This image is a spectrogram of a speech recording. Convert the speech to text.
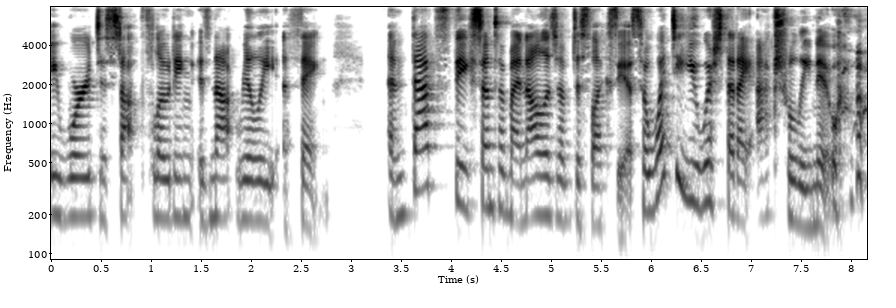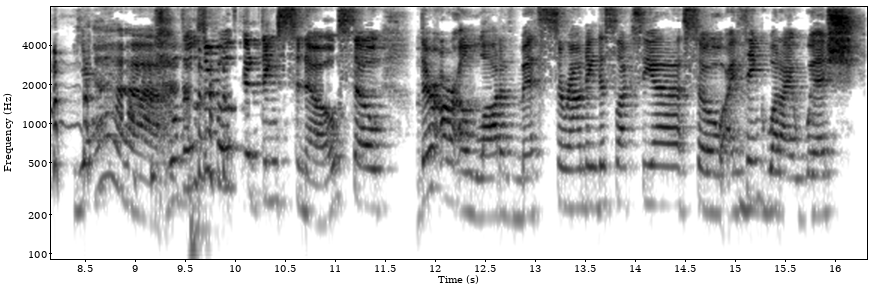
a word to stop floating is not really a thing. And that's the extent of my knowledge of dyslexia. So, what do you wish that I actually knew? yeah. Well, those are both good things to know. So, there are a lot of myths surrounding dyslexia. So, I think what I wish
